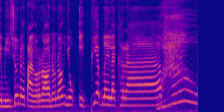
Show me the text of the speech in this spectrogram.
ยังมีช่วงต่างๆ รอน้องๆอยู่อีกเพียบเลยละครับว้าว รอ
